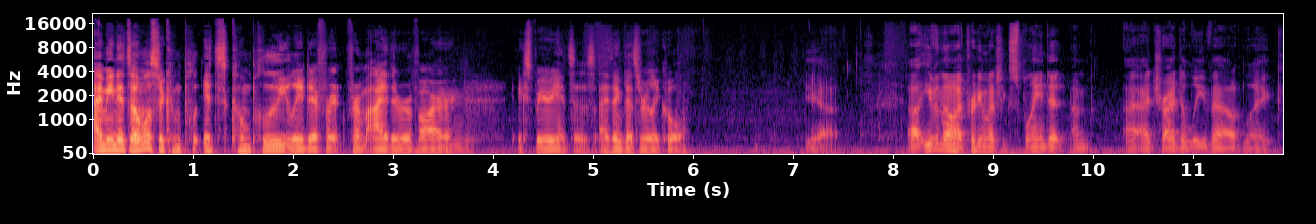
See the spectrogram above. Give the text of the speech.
I mean, it's almost a complete. It's completely different from either of our experiences. I think that's really cool. Yeah. Uh, even though I pretty much explained it, I'm I, I tried to leave out like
